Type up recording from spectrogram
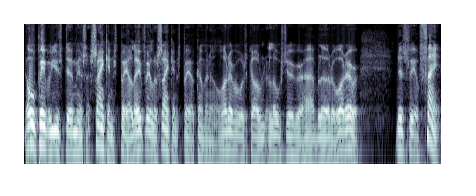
The old people used to tell me it's a sinking spell. They feel a sinking spell coming on, whatever was called low sugar high blood or whatever. Just feel faint.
